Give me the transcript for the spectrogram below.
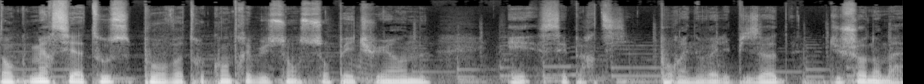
Donc merci à tous pour votre contribution sur Patreon. Et c'est parti pour un nouvel épisode du Show Nomade.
